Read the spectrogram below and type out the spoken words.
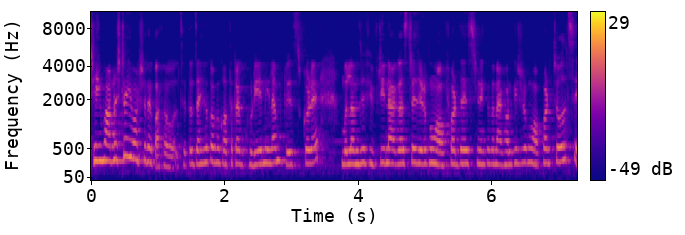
সেই মানুষটাই আমার সাথে কথা বলছে। তো যাই হোক, আমি কথাটা ঘুরিয়ে নিলাম টুইস্ট করে বললাম যে ফিফটিন আগস্টে যেরকম অফার দেয় শ্রীনিকেতন এখন কি সেরকম অফার চলছে?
